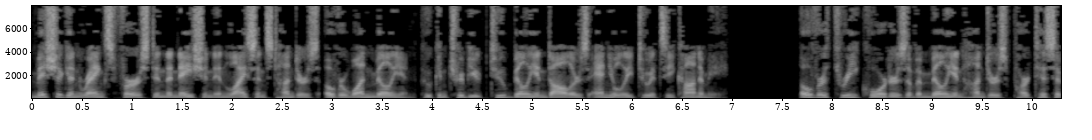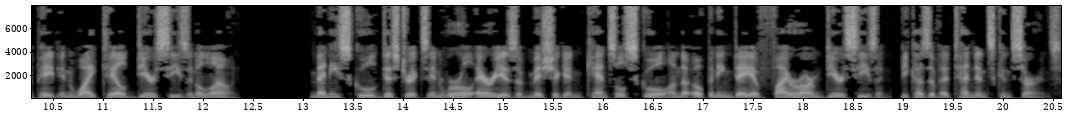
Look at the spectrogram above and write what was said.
Michigan ranks first in the nation in licensed hunters over 1 million who contribute $2 billion annually to its economy. Over three-quarters of a million hunters participate in white-tailed deer season alone. Many school districts in rural areas of Michigan cancel school on the opening day of firearm deer season, because of attendance concerns.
